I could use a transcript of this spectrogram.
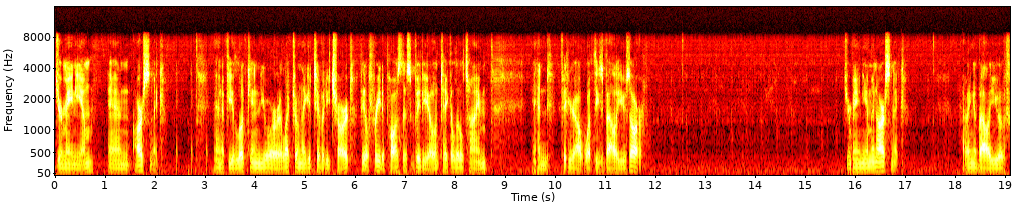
germanium and arsenic. And if you look in your electronegativity chart, feel free to pause this video and take a little time and figure out what these values are. germanium and arsenic. Having a value of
